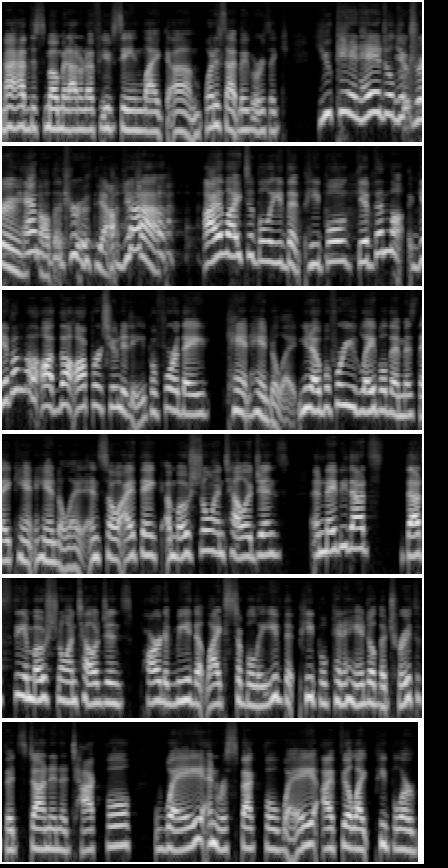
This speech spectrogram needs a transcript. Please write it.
I have this moment. I don't know if you've seen like, um, what is that movie where it's like, you can't handle the You truth. handle the truth. Yeah. Yeah. I like to believe that people give them the, give them the, the opportunity before they can't handle it. You know, before you label them as they can't handle it. And so I think emotional intelligence, and maybe that's that's the emotional intelligence part of me that likes to believe that people can handle the truth if it's done in a tactful way and respectful way. I feel like people are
